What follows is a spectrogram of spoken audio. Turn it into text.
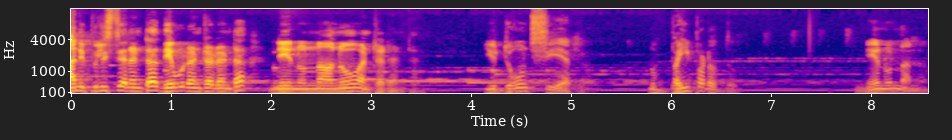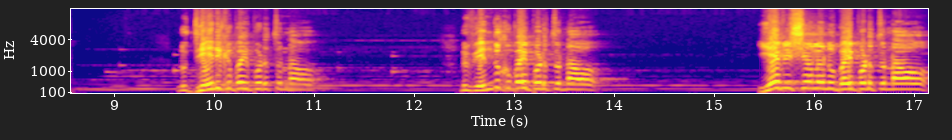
అని పిలిస్తేనంట దేవుడు అంటాడంట నేనున్నాను అంటాడంట. యు డోంట్ ఫియర్ నువ్వు భయపడొద్దు. నేనున్నాను. నువ్వు దేనికి భయపడుతున్నావు? నువ్వెందుకు భయపడుతున్నావు? ఏ విషయంలో నువ్వు భయపడుతున్నావు?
